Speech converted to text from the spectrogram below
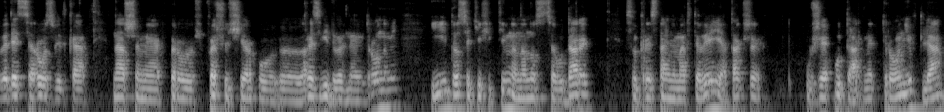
ведеться розвідка нашими в першу, чергу розвідувальними дронами, і досить ефективно наносяться удари з використанням артилерії, а також вже ударних дронів для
